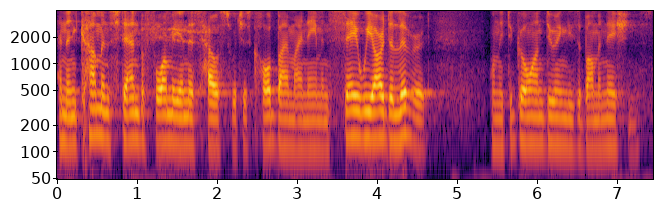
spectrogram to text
and then come and stand before me in this house which is called by my name, and say, We are delivered, only to go on doing these abominations?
